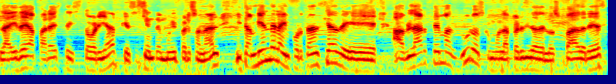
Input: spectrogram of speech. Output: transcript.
la idea para esta historia, que se siente muy personal, y también de la importancia de hablar temas duros como la pérdida de los padres,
